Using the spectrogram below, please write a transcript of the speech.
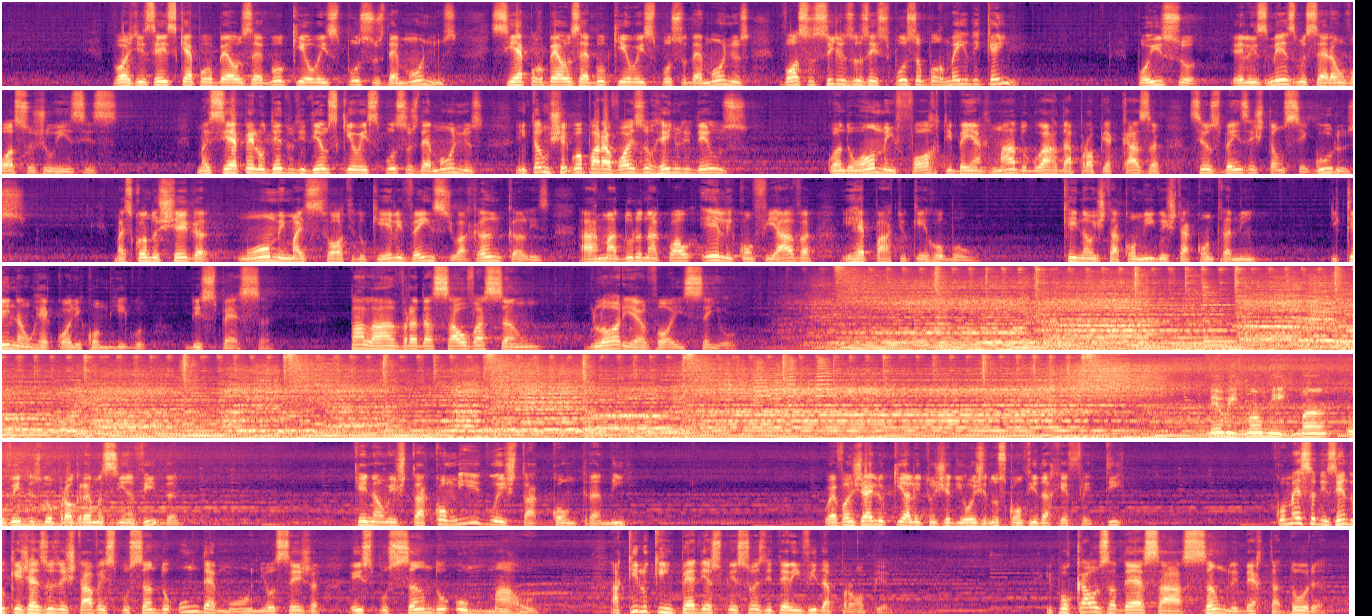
Vós dizeis que é por Beelzebub que eu expulso os demônios? Se é por Beelzebub que eu expulso demônios, vossos filhos os expulsam por meio de quem? Por isso, eles mesmos serão vossos juízes. Mas se é pelo dedo de Deus que eu expulso os demônios, então chegou para vós o reino de Deus. Quando um homem forte e bem armado guarda a própria casa, seus bens estão seguros. Mas quando chega um homem mais forte do que ele, vence-o, arranca-lhes a armadura na qual ele confiava e reparte o que roubou. Quem não está comigo está contra mim, e quem não recolhe comigo, dispersa. Palavra da salvação, glória a vós, Senhor. Meu irmão, minha irmã, ouvintes do programa Sim a Vida, quem não está comigo está contra mim. O evangelho que a liturgia de hoje nos convida a refletir começa dizendo que Jesus estava expulsando um demônio, ou seja, expulsando o mal, aquilo que impede as pessoas de terem vida própria. E por causa dessa ação libertadora,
